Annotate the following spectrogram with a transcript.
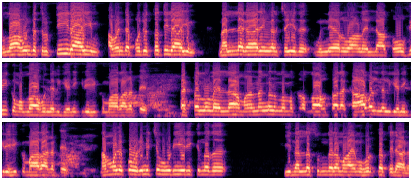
അള്ളാഹുവിന്റെ തൃപ്തിയിലായും അവന്റെ പൊരുത്തത്തിലായും നല്ല കാര്യങ്ങൾ ചെയ്ത് മുന്നേറുവാനുള്ള എല്ലാ തോഫീക്കും അള്ളാഹു നൽകി അനുഗ്രഹിക്കുമാറാകട്ടെ. പെട്ടെന്നുള്ള എല്ലാ മരണങ്ങളും നമുക്ക് അള്ളാഹു താല കാവൽ നൽകി അനുഗ്രഹിക്കുമാറാകട്ടെ. നമ്മളിപ്പോ ഒരുമിച്ച് കൂടിയിരിക്കുന്നത് ഈ നല്ല സുന്ദരമായ മുഹൂർത്തത്തിലാണ്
